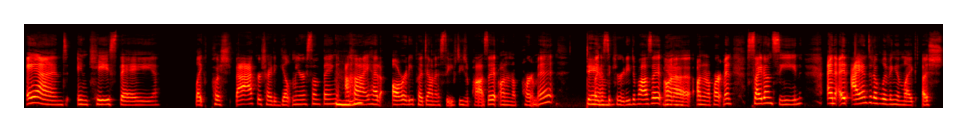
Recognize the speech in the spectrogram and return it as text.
And in case they like pushed back or tried to guilt me or something, Mhm. I had already put down a safety deposit on an apartment Damn. like a security deposit on a on an apartment sight unseen and it, i ended up living in like a sh-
